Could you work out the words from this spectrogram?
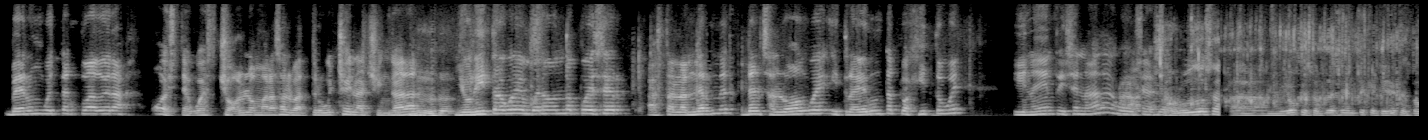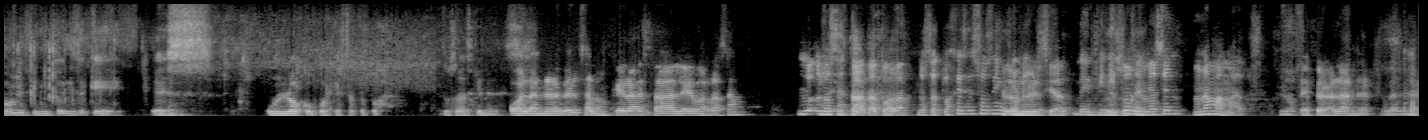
ver un güey tatuado era, oh, este güey es cholo, Mara Salvatrucha y la chingada. Y ahorita, güey, en buena onda puede ser hasta la nerd del salón, güey, y traer un tatuajito, güey, y nadie te dice nada, güey. O sea, Saludos a, a amigo que está presente que tiene tatuado un infinito y dice que es un loco porque está tatuado. ¿Tú sabes quién eres? O a la nerd del salón que era esta Ale Barraza. Lo- los, Estaba tatu- tatuada los tatuajes esos de en la infinito, universidad. de infinito ¿Y se me hacen una mamada. No sé, pero era la nerd. La salón.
